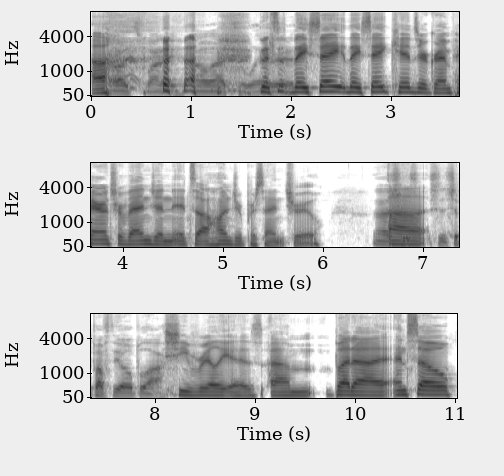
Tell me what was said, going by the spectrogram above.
Uh, Oh, it's funny. Oh, that's hilarious. this is they say they say kids are grandparents' revenge, and it's a hundred percent true. Oh, she's, uh, she's chip off the old block. She really is. Um, but uh, and so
